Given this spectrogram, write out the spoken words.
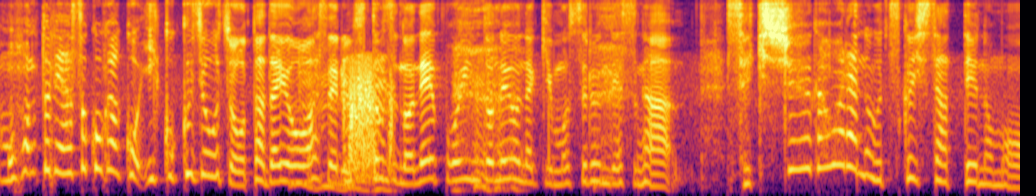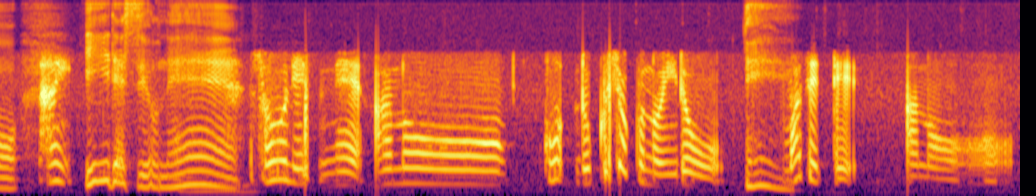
もう本当にあそこがこう異国情緒を漂わせる一つのねポイントのような気もするんですが石州瓦の美しさっていうのもい。いですよね。はい、そうですね。あのー、6色の色を混ぜて、えー、あのー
